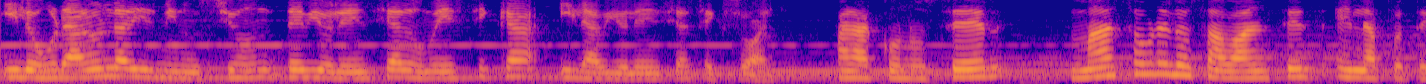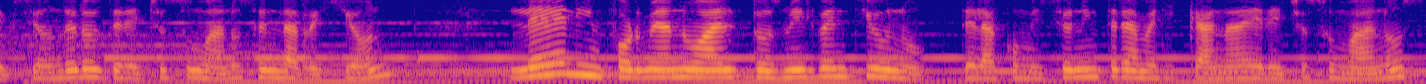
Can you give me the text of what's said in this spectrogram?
y lograron la disminución de violencia doméstica y la violencia sexual. Para conocer más sobre los avances en la protección de los derechos humanos en la región, lee el informe anual 2021 de la Comisión Interamericana de Derechos Humanos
